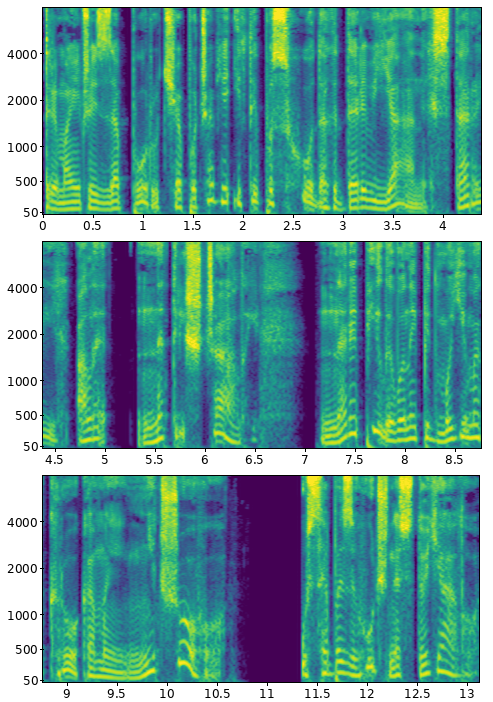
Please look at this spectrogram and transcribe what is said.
Тримаючись за поруччя, почав я іти по сходах дерев'яних, старих, але не тріщали, не репіли вони під моїми кроками нічого. Усе безгучне стояло,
